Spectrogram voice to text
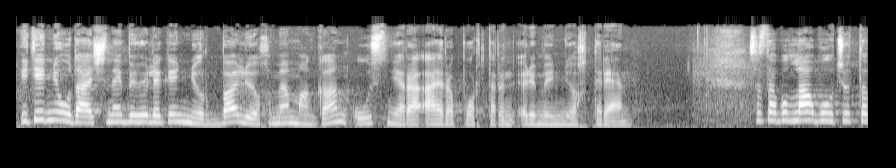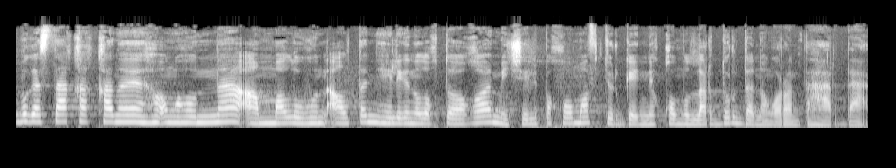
Итені удачына бөхілеген Нюрба, Лөхіме, Маган, Уснера аэропорттарын өрімен нөқтірі. Састабыллах бұл чутта бұғаста қаққаны оңғынна аммалуғын алтын хелеген олықтауға Мичел Пахомов түргенні қомылар дұрдан оңырын тахарда.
